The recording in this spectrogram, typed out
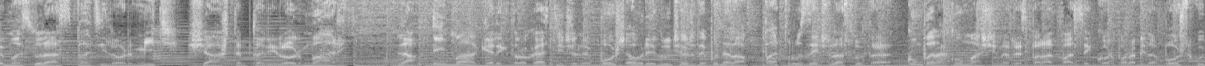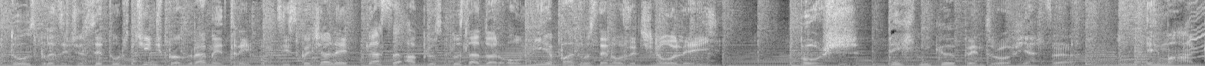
Pe măsura spațiilor mici și a așteptărilor mari. La EMAG, electrocasnicele Bosch au reduceri de până la 40%. Cumpăr acum mașină de spălat vase incorporabilă Bosch cu 12 seturi, 5 programe, 3 funcții speciale, clasă A++ la doar 1499 lei. Bosch. Tehnică pentru o viață. EMAG.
